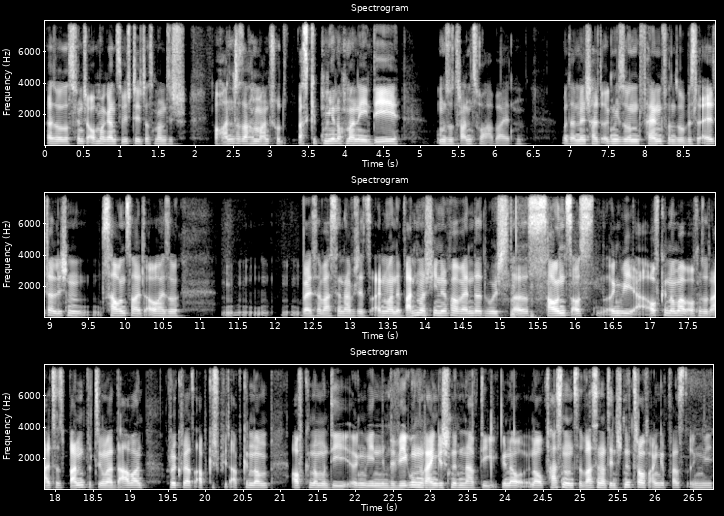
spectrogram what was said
Also das finde ich auch mal ganz wichtig, dass man sich auch andere Sachen mal anschaut, was gibt mir nochmal eine Idee, um so dran zu arbeiten. Und dann bin ich halt irgendwie so ein Fan von so ein bisschen elterlichen Sounds halt auch. Also bei Sebastian habe ich jetzt einmal eine Bandmaschine verwendet, wo ich Sounds aus irgendwie aufgenommen habe auf so ein altes Band, beziehungsweise da waren, rückwärts abgespielt, abgenommen, aufgenommen und die irgendwie in die Bewegungen reingeschnitten habe, die genau, genau passen. Und Sebastian hat den Schnitt drauf angepasst irgendwie.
